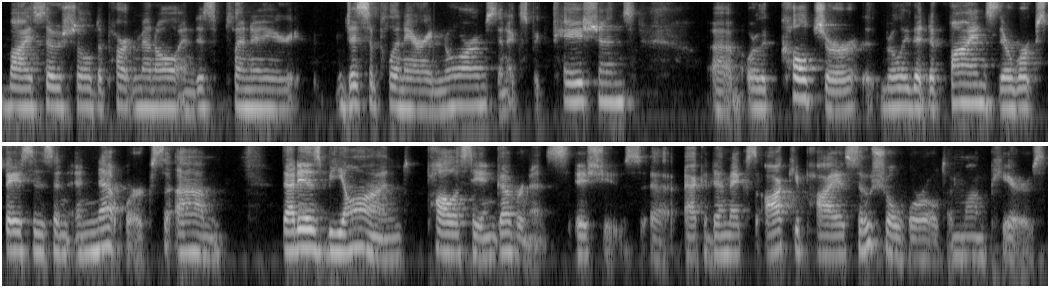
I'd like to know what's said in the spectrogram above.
by social, departmental, and disciplinary disciplinary norms and expectations, um, or the culture really that defines their workspaces and, and networks. Um, that is beyond policy and governance issues. Uh, academics occupy a social world among peers.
